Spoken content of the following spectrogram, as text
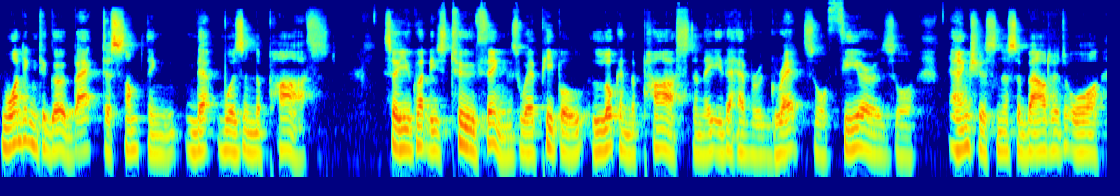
wanting to go back to something that was in the past. So you've got these two things where people look in the past and they either have regrets or fears or anxiousness about it, or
